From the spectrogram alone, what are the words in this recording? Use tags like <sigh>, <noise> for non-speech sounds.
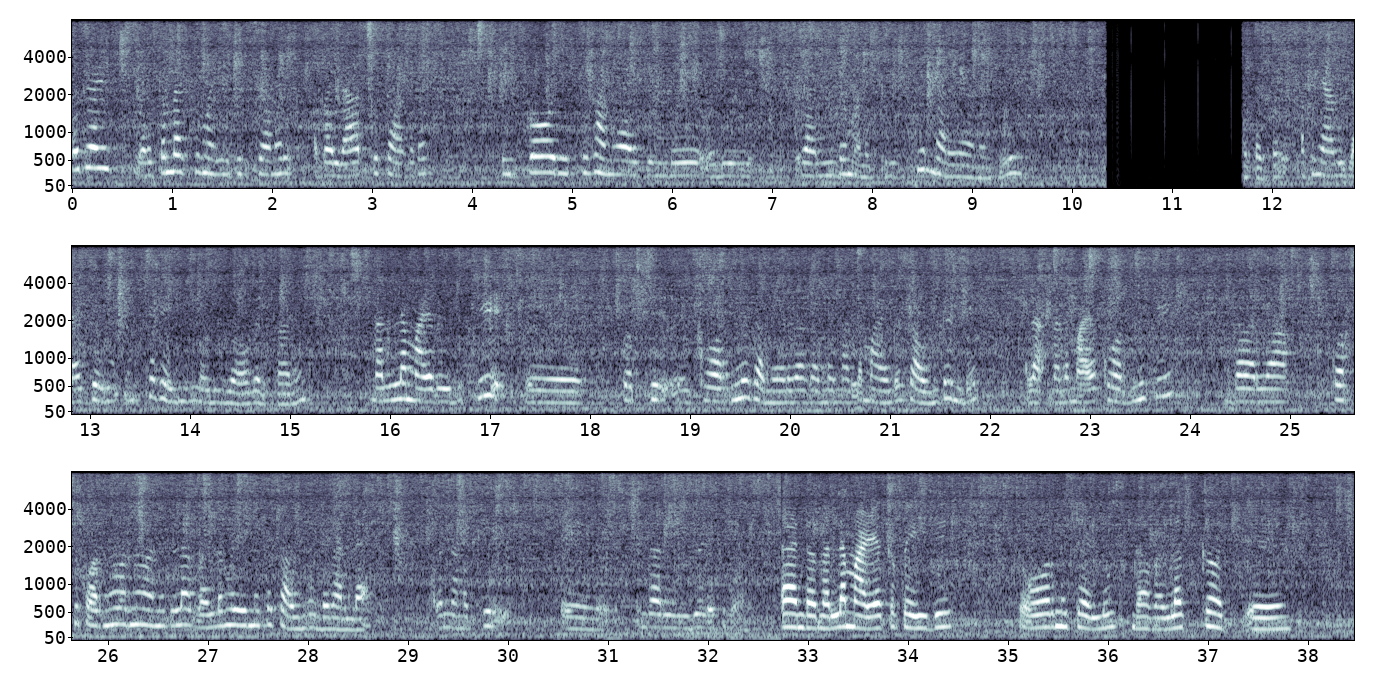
Hello guys welcome back to my YouTube channel അപ്പോൾ എല്ലാവർക്കും സ്വാഗതം. ഇപ്പോൾ ഒരു ഉച്ച സമയമായിട്ടുണ്ട് ഒരു രണ്ട് മണി കൃത്യം പറയുകയാണെങ്കിൽ. അപ്പോൾ ഞാൻ വിചാരിച്ച ഒരു ഉച്ച കഴിഞ്ഞിട്ടുള്ള ഒരു വ്ലോഗ് എടുക്കാനും. നല്ല മഴ പെയ്തിട്ട് കുറച്ച് കുറഞ്ഞ സമയമാണ്. കാരണം നല്ല മഴയുടെ സൗണ്ട് ഉണ്ട്. അല്ല നല്ല മഴ കുറഞ്ഞിട്ട് എന്താ പറയുക കുറച്ച് കുറഞ്ഞ് കുറഞ്ഞ് വന്നിട്ടുള്ള വെള്ളം വീഴുന്നൊക്കെ സൗണ്ട് ഉണ്ട്. നല്ല അപ്പം നമുക്ക് എന്താ പറയുക വീഡിയോയിലേക്ക് പോകാം വേണ്ടോ നല്ല മഴയൊക്കെ പെയ്ത് തോർന്നിട്ടുള്ളൂ എന്താ വെള്ളമൊക്കെ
